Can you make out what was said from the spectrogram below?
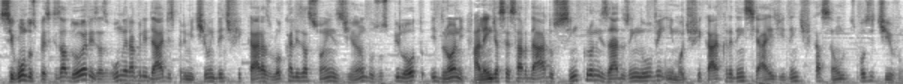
Segundo os pesquisadores, as vulnerabilidades permitiam identificar as localizações de ambos os piloto e drone, além de acessar dados sincronizados em nuvem e modificar credenciais de identificação do dispositivo.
